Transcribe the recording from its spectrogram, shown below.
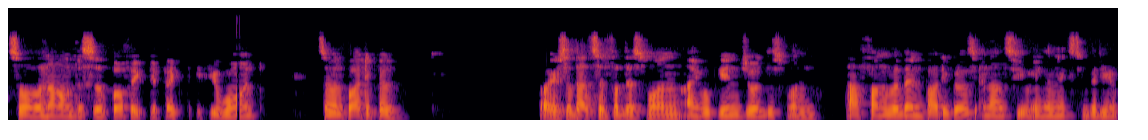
So now this is a perfect effect if you want several particle. Alright so that's it for this one. I hope you enjoyed this one. Have fun with n particles and I'll see you in the next video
